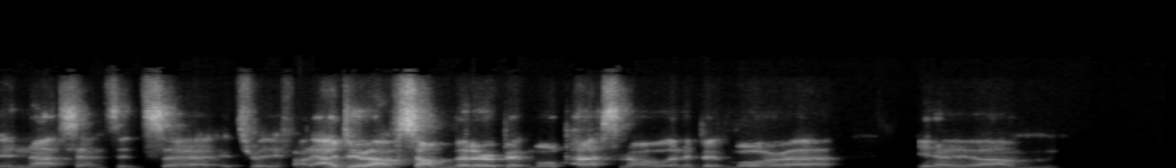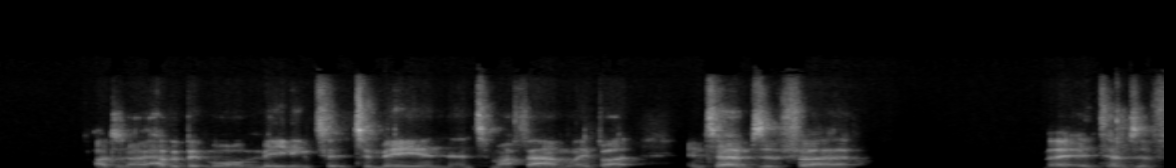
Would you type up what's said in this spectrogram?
in that sense. It's uh, it's really funny. I do have some that are a bit more personal and a bit more, uh, you know, um, I don't know, have a bit more meaning to, to me and, and to my family. But in terms of uh, in terms of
